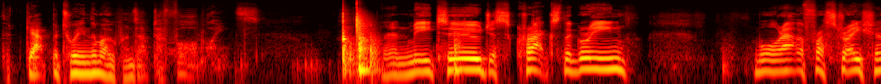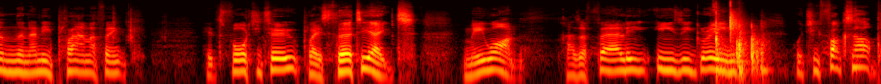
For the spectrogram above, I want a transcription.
The gap between them opens up to four points. And me too just cracks the green. More out of frustration than any plan, I think. It's 42, plays 38. Me one has a fairly easy green, which he fucks up.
